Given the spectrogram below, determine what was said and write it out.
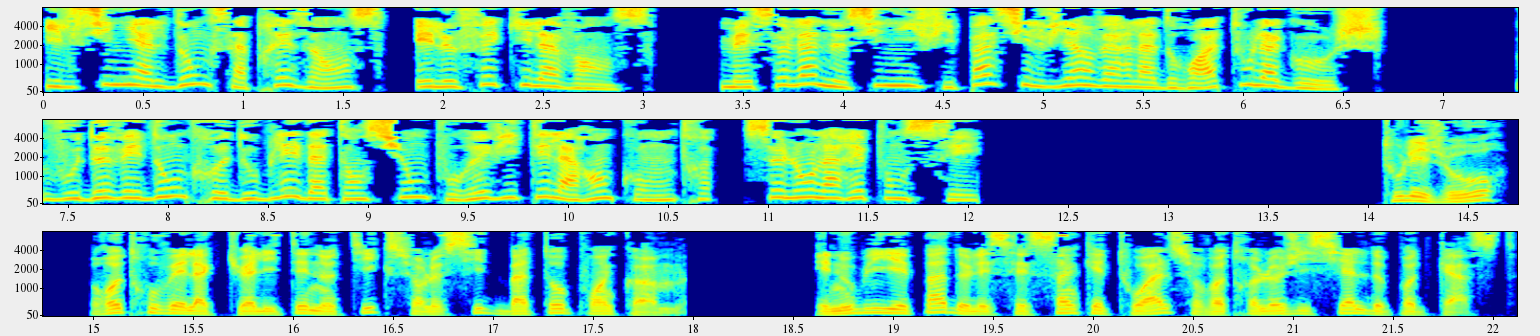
Il signale donc sa présence, et le fait qu'il avance. Mais cela ne signifie pas s'il vient vers la droite ou la gauche. Vous devez donc redoubler d'attention pour éviter la rencontre, selon la réponse C. Tous les jours, retrouvez l'actualité nautique sur le site bateau.com. Et n'oubliez pas de laisser 5 étoiles sur votre logiciel de podcast.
